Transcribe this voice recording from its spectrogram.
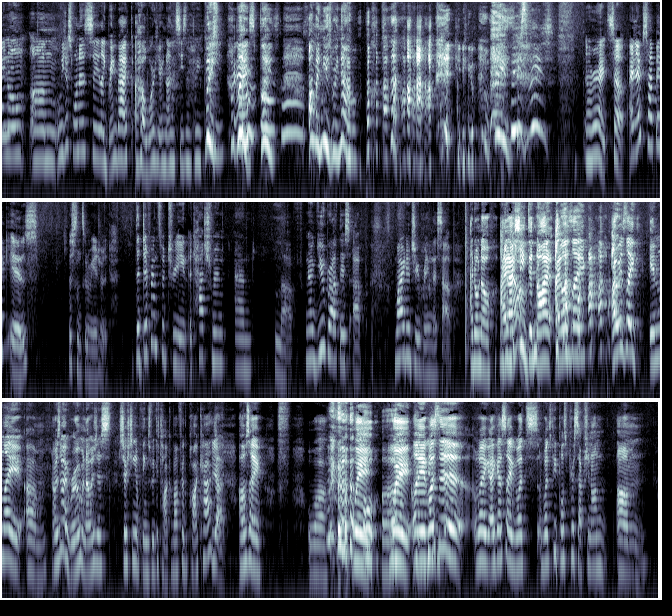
you know, um, we just want to say like bring back uh, Warrior Nun season three, Please, please, please, please, on my knees right now. please, please. All right. So our next topic is this one's gonna be interesting. The difference between attachment and love. Now you brought this up. Why did you bring this up? I don't know. I don't actually know. did not. I was like, I was like in like um, I was in my room and I was just searching up things we could talk about for the podcast. Yeah. I was like, wow, wait, Oh, uh. wait, like what's the like? I guess like what's what's people's perception on um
